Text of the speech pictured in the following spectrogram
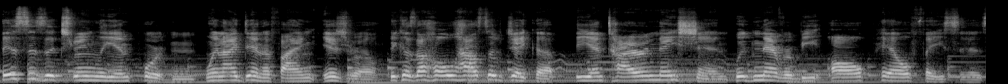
This is extremely important when identifying Israel because the whole house of Jacob, the entire nation, would never be all pale faces.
